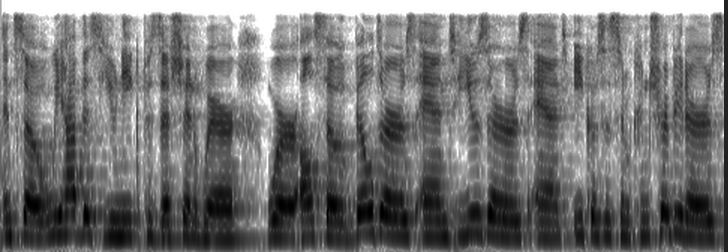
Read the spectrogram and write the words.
And so we have this unique position where we're also builders and users and ecosystem contributors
